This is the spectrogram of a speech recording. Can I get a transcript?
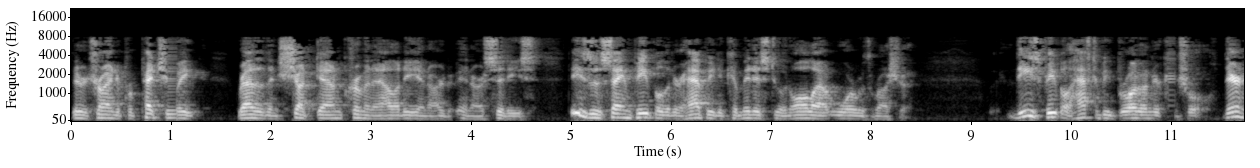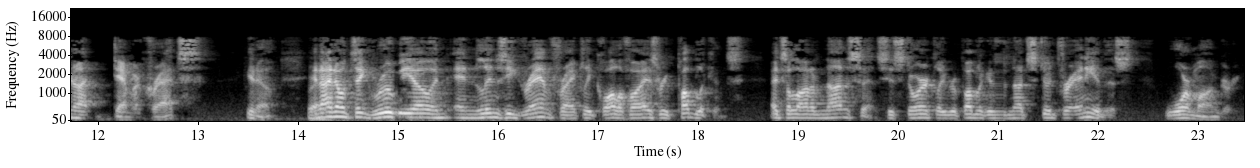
That are trying to perpetuate rather than shut down criminality in our, in our cities. These are the same people that are happy to commit us to an all out war with Russia. These people have to be brought under control. They're not Democrats, you know, right. and I don't think Rubio and, and Lindsey Graham, frankly, qualify as Republicans. That's a lot of nonsense. Historically, Republicans have not stood for any of this warmongering.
